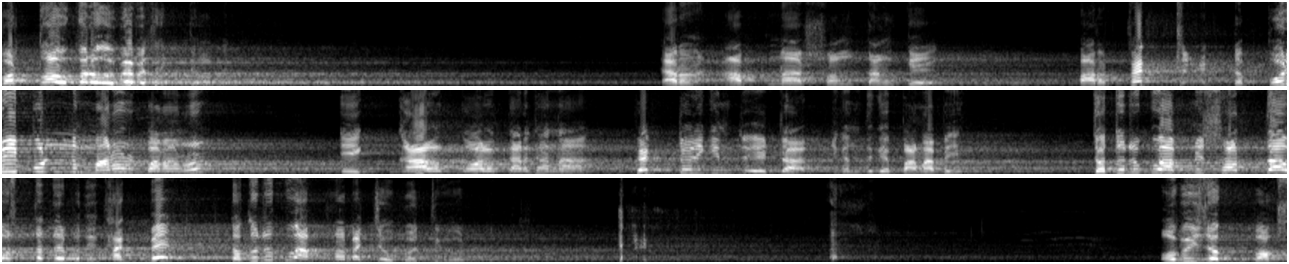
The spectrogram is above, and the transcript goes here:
বর্তাও করে, ওইভাবে থাকতে কারণ আপনার সন্তানকে পারফেক্ট একটা পরিপূর্ণ মানুষ বানানোর এই কাল কলকারখানা ফ্যাক্টরি কিন্তু এটা এখান থেকে বানাবে। যতটুকু আপনি শ্রদ্ধা উস্তাদের প্রতি থাকবে, ততটুকু আপনার বাচ্চা উপর দিকে উঠবে। অভিযোগ বক্স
